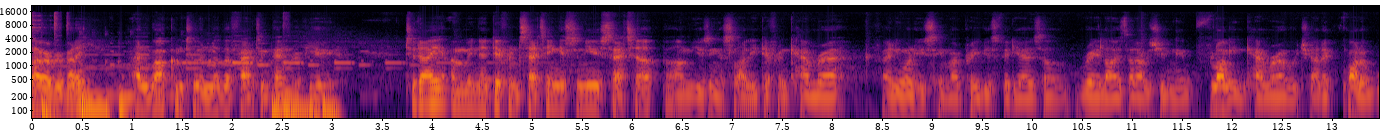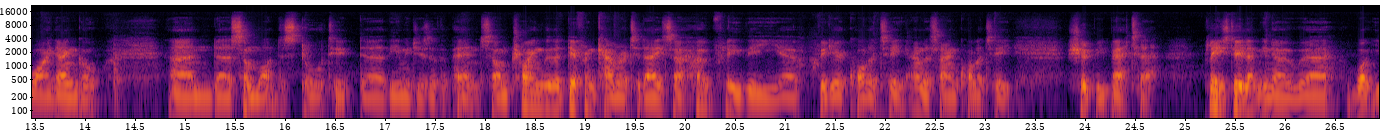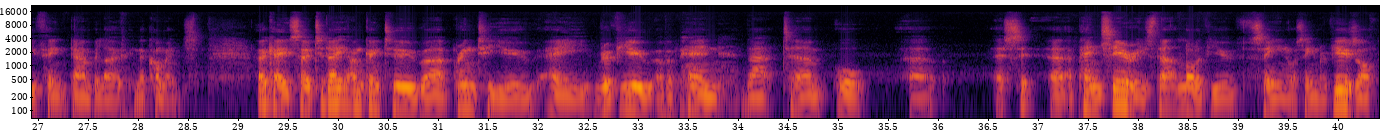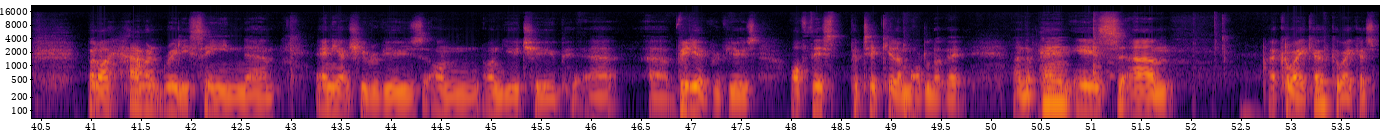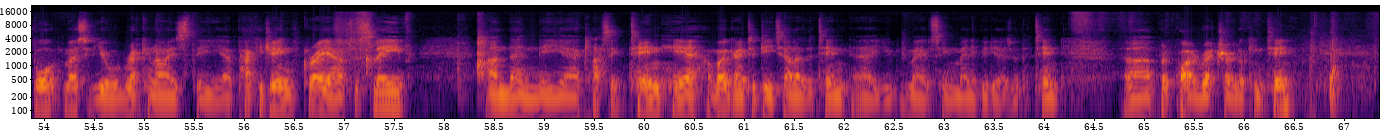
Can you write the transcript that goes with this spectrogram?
Hello everybody and welcome to another fountain pen review. Today I'm in a different setting, it's a new setup, I'm using a slightly different camera. For anyone who's seen my previous videos they'll realise that I was using a vlogging camera which had a, quite a wide angle and uh, somewhat distorted uh, the images of the pen. So I'm trying with a different camera today so hopefully the uh, video quality and the sound quality should be better. Please do let me know uh, what you think down below in the comments. Okay, so today I'm going to uh, bring to you a review of a pen that, um, or uh, a, a, pen series that a lot of you have seen or seen reviews of, but I haven't really seen um, any actually reviews on, on YouTube, uh, uh, video reviews of this particular model of it. And the pen is um, a Kaweco, Kaweco Sport. Most of you will recognise the uh, packaging, grey outer sleeve, and then the uh, classic tin here. I won't go into detail of the tin, uh, you may have seen many videos with the tin, uh, but quite a retro looking tin.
